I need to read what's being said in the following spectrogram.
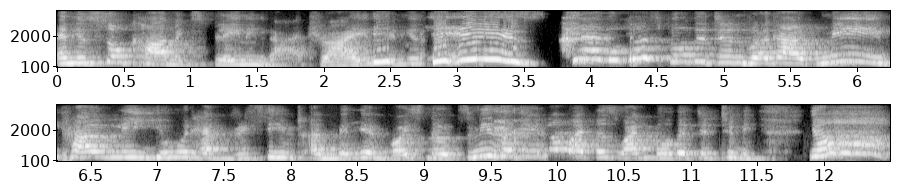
and he's so calm explaining that, right? He, he is. Yeah, the first builder didn't work out. Me, probably you would have received a million voice notes. Me, so do you know what this one builder did to me? Yeah,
